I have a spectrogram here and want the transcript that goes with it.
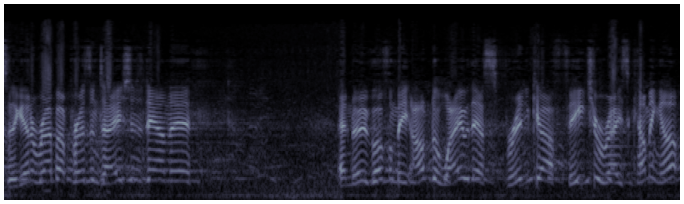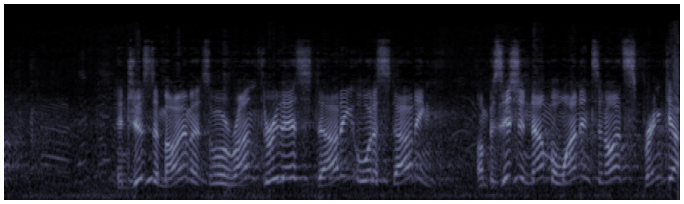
So they're going to wrap up presentations down there and move off and be underway with our sprint car feature race coming up in just a moment. So we'll run through their starting order starting on position number one in tonight's sprint car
